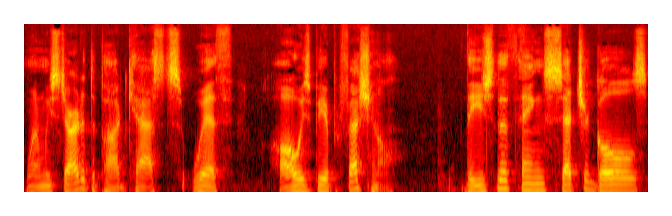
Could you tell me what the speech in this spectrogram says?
when we started the podcasts with always be a professional. These are the things, set your goals.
